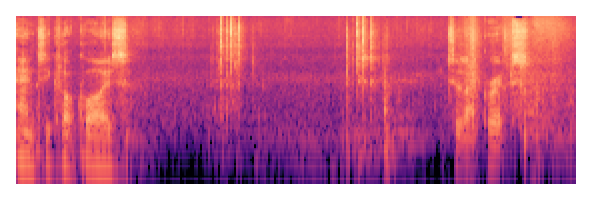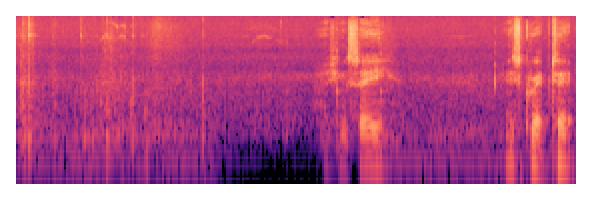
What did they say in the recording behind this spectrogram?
anti-clockwise till that grips. As you can see, it's gripped it.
